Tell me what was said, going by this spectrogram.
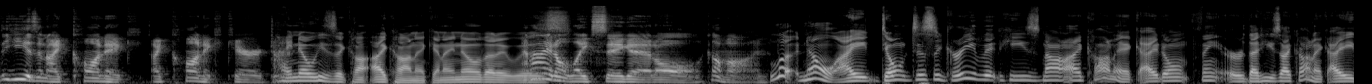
He, he is an iconic iconic character. I know he's icon- iconic, and I know that it was. And I don't like Sega at all. Come on. Look, no, I don't disagree that he's not iconic. I don't think, or that he's iconic. I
